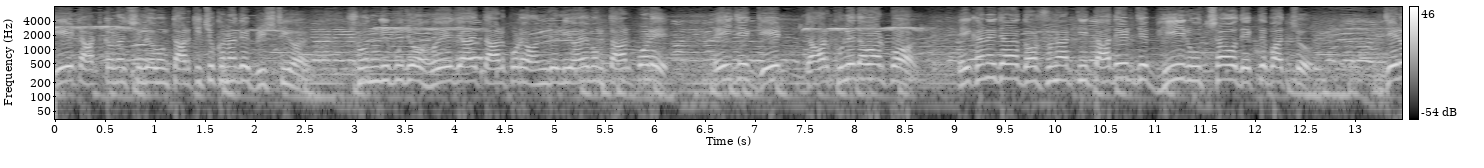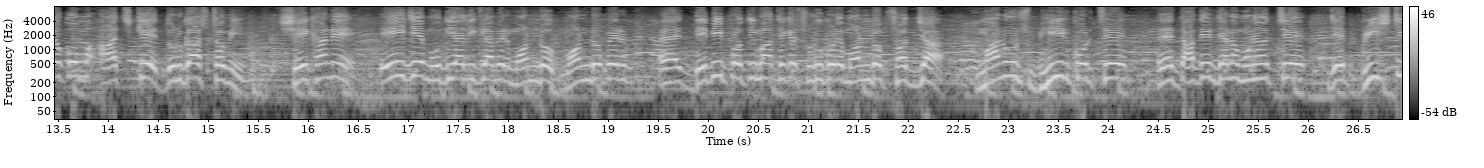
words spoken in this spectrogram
গেট আটকানো ছিল এবং তার কিছুক্ষণ আগে বৃষ্টি হয়। সন্ধি পুজো হয়ে যায়, তারপরে অঞ্জলি হয় এবং তারপরে এই যে গেট দ্বার খুলে দেওয়ার পর এইখানে যারা দর্শনার্থী, তাদের যে ভিড়, উৎসাহ দেখতে পাচ্ছ, যেরকম আজকে দুর্গাষ্টমী, সেখানে এই যে মুদিয়ালি ক্লাবের মণ্ডপ, মণ্ডপের দেবী প্রতিমা থেকে শুরু করে মণ্ডপ সজ্জা, মানুষ ভিড় করছে তাদের যেন মনে হচ্ছে যে বৃষ্টি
